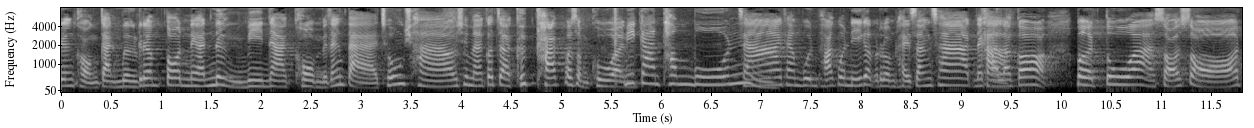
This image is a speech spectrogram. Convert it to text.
เรื่องของการเมืองเริ่มต้นนะคะหนึ่งมีนาคมตั้งแต่ช่วงเช้าใช่ไหมก็จะคึกคักพอสมควร มีการทำบุญ ใช่ทำบุญพักวันนี้กับรวมไทยสร้างชาตินะคะค่ะแล้วก็เปิดตัวสส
